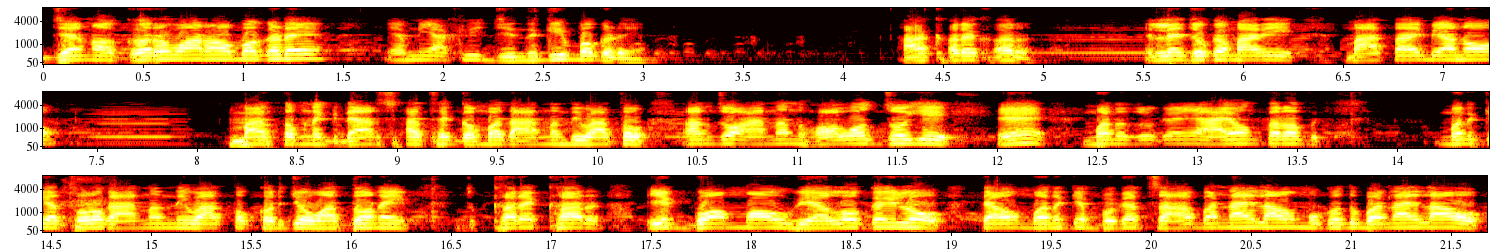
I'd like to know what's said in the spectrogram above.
જેનો ઘરવાળો બગડે, એમની આખી જિંદગી બગડે. આ ખરેખર. એટલે જો કે મારી માતા બહેનો, માર તમને જ્ઞાન સાથે ગમત આનંદી વાતો, આમ જો આનંદ હોવો જ જોઈએ, હે? મને જો કે અહીંયા આવ્યો તરત મને કે થોડોક આનંદની વાત તો કરજો, વાંધો નહીં. ખરેખર એક ગામમાં હું વહેલો ગયેલો, ત્યાં મને કે, ભગત, ચા બનાવી લાવો. મું કીધું, બનાવી લાવો.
